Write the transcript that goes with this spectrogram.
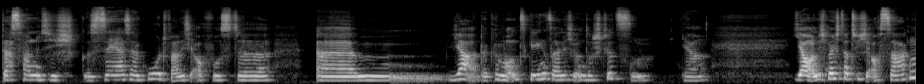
das war natürlich sehr, sehr gut, weil ich auch wusste, ähm, ja, da können wir uns gegenseitig unterstützen. Ja. Ja, und ich möchte natürlich auch sagen,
